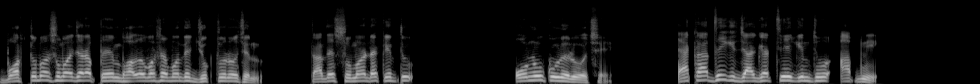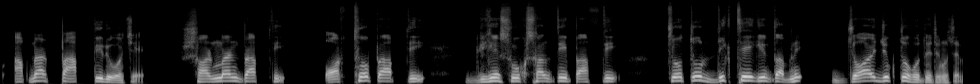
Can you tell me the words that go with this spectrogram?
বর্তমান সময় যারা প্রেম ভালোবাসার মধ্যে যুক্ত রয়েছেন, তাদের সময়টা কিন্তু অনুকূলে রয়েছে। একাধিক জায়গা থেকে কিন্তু আপনি আপনার প্রাপ্তি রয়েছে। সম্মান প্রাপ্তি, অর্থ প্রাপ্তি, গৃহে সুখ, শান্তি প্রাপ্তি, চতুর্দিক থেকে কিন্তু আপনি জয়যুক্ত হতে চলেছেন।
